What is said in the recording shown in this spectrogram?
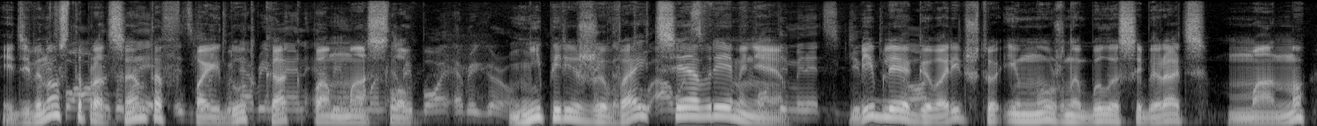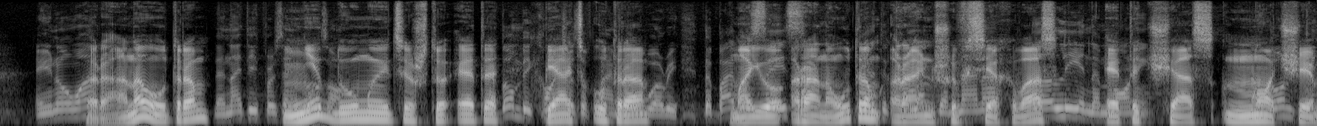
и 90% пойдут как по маслу. Не переживайте о времени. Библия говорит, что им нужно было собирать манну рано утром. Не думайте, что это 5 утра. Мое рано утром раньше всех вас — это час ночи.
